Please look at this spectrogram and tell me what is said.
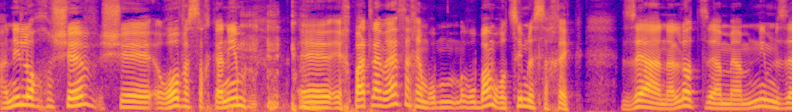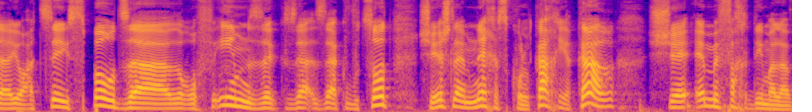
אני לא חושב שרוב השחקנים, אה, אכפת להם, ההפך, הם רובם רוצים לשחק. זה ההנהלות, זה המאמנים, זה היועצי ספורט, זה הרופאים, זה, זה, זה הקבוצות שיש להם נכס כל כך יקר, שהם מפחדים עליו.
